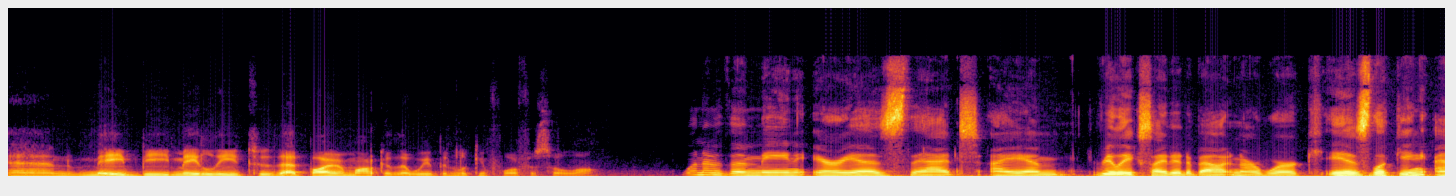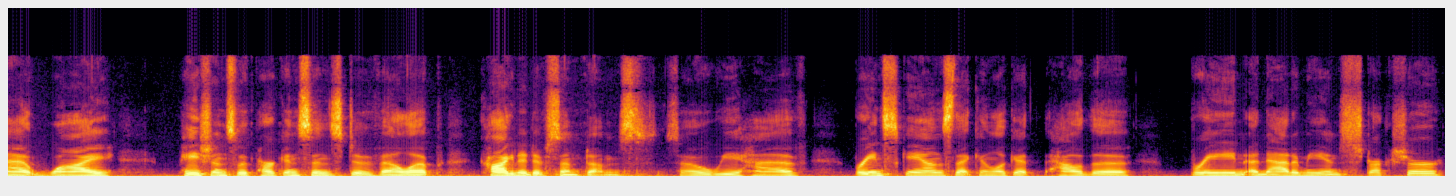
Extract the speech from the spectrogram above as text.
and may, be, may lead to that biomarker that we've been looking for for so long. One of the main areas that I am really excited about in our work is looking at why patients with Parkinson's develop cognitive symptoms. So we have brain scans that can look at how the brain anatomy and structure,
